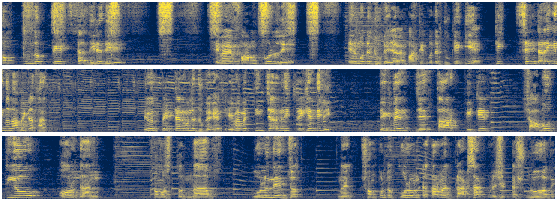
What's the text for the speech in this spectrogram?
সম্পূর্ণ পেটটা ধীরে ধীরে এভাবে পাম্প করলে এর মধ্যে ঢুকে যাবে, বাটির মধ্যে ঢুকে গিয়ে ঠিক সেন্টারে কিন্তু নাভিটা থাকবে। দেখবেন পেটটার মধ্যে ঢুকে গেছে। এইভাবে তিন চার মিনিট রেখে দিলেই দেখবেন যে তার পেটের যাবতীয় অর্গান সমস্ত নার্ভ কোলনের যত মানে সম্পূর্ণ কোলনটা, তার মানে ব্লাড সার্কুলেশনটা শুরু হবে।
